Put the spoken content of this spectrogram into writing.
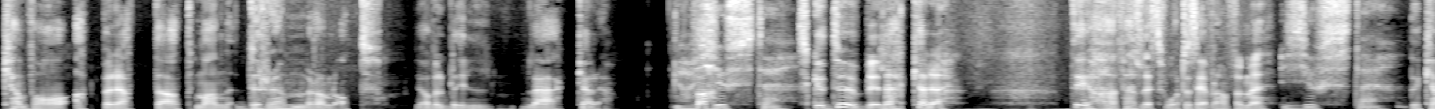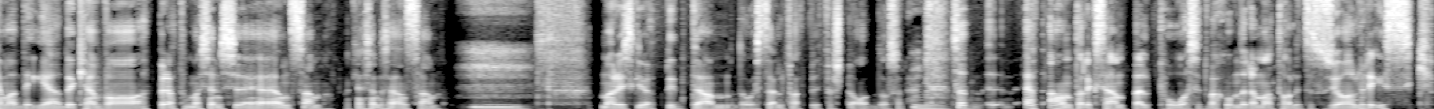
kan vara att berätta att man drömmer om något. Jag vill bli läkare. Ja, just det. Ska du bli läkare? Det har jag väldigt svårt att se framför mig. Just det. Det kan vara det. Det kan vara att berätta att man känner sig ensam. Man kan känna sig ensam. Man riskerar att bli dömd då istället för att bli förstådd. Och sådär. Så att, ett antal exempel på situationer där man tar lite social risk.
